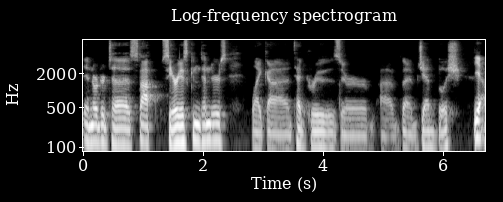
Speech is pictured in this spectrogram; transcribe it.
in order to stop serious contenders like uh, Ted Cruz or uh, uh, Jeb Bush. Yeah.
